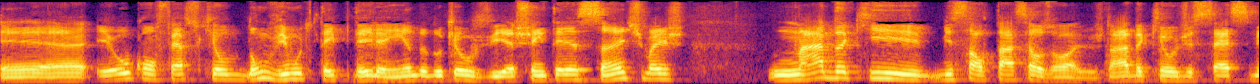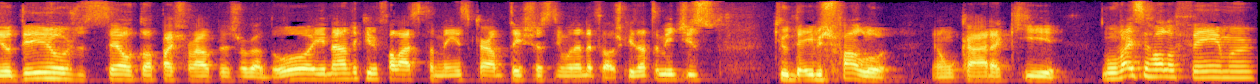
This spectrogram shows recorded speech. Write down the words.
É, eu confesso que eu não vi muito tape dele ainda, do que eu vi. Achei interessante, mas nada que me saltasse aos olhos, nada que eu dissesse, meu Deus do céu, tô apaixonado por esse jogador, e nada que me falasse também, esse cara não tem chance nenhuma na NFL. Acho que é exatamente isso que o Davis falou. É um cara que não vai ser Hall of Famer,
